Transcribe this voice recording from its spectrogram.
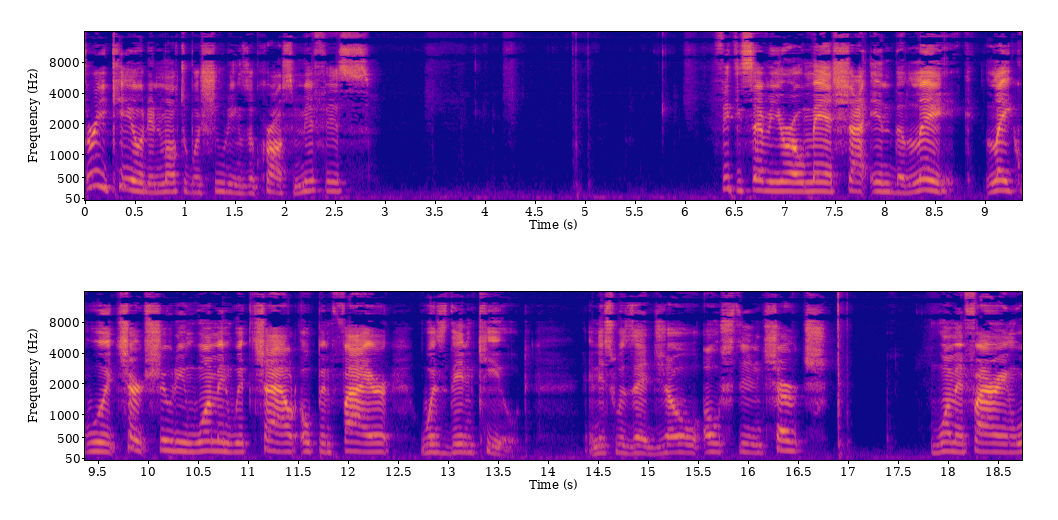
Three killed in multiple shootings across Memphis. 57-year-old man shot in the leg. Lakewood church shooting woman with child opened fire was then killed. And this was at Joel Osteen Church. Woman firing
